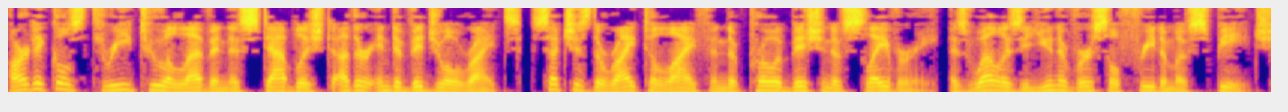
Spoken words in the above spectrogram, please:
Articles 3–11 established other individual rights, such as the right to life and the prohibition of slavery, as well as a universal freedom of speech.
